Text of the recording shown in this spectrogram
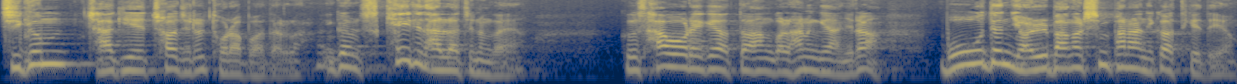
지금 자기의 처지를 돌아보아 달라. 그러니까 스케일이 달라지는 거예요. 그 4월에게 어떠한 걸 하는 게 아니라 모든 열방을 심판하니까 어떻게 돼요?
